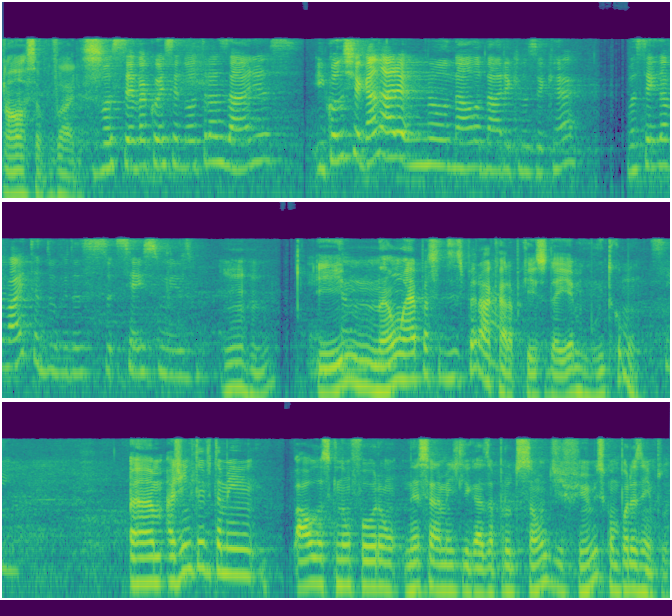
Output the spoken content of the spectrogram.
Nossa, vários. Você vai conhecendo outras áreas e quando chegar na área no- na aula da área que você quer, você ainda vai ter dúvidas se é isso mesmo. Uhum. E Então, não é pra se desesperar, cara, porque isso daí é muito comum. sim. Ahn, a gente teve também aulas que não foram necessariamente ligadas à produção de filmes, como por exemplo,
